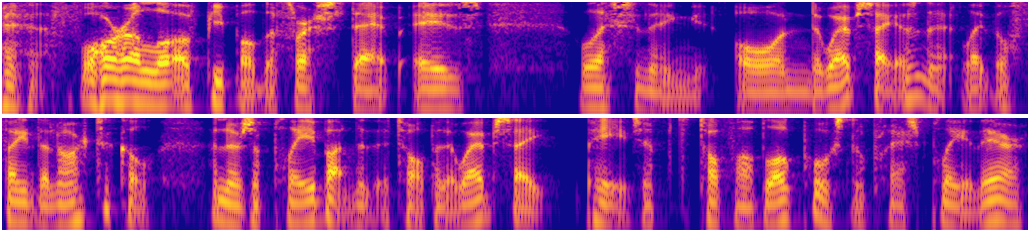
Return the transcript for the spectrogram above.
for a lot of people. The first step is listening on the website, isn't it? Like they'll find an article and there's a play button at the top of the website page, at the top of a blog post, and they'll press play there.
